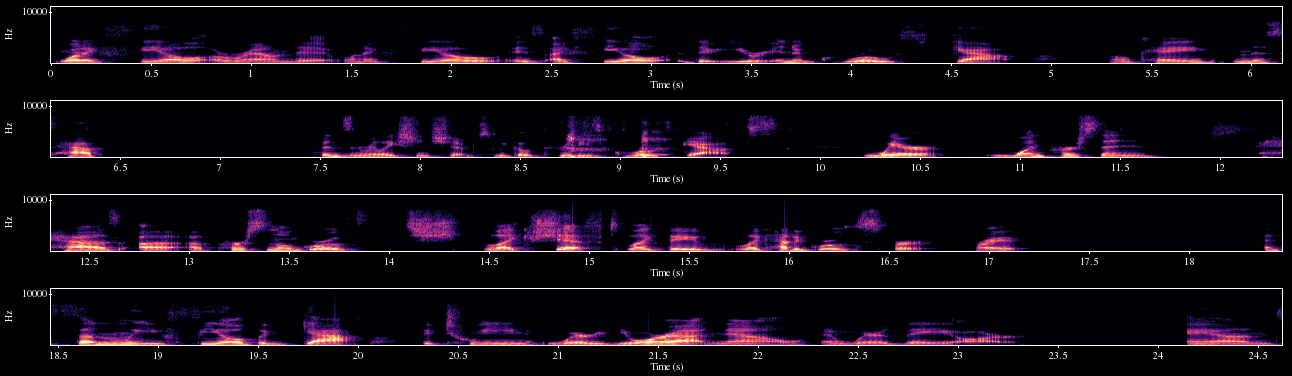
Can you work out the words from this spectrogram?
what I feel around it, when I feel is I feel that you're in a growth gap. Okay. And this happens in relationships. We go through these growth gaps where one person has a, a personal growth sh- like shift, like they've like had a growth spurt, right? And suddenly you feel the gap between where you're at now and where they are. And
